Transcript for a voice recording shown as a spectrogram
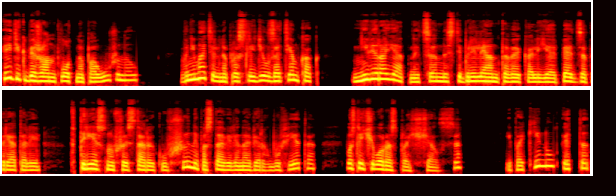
Эдик Бежан плотно поужинал, внимательно проследил за тем, как невероятной ценности бриллиантовое колье опять запрятали в треснувший старый кувшин и поставили наверх буфета, после чего распрощался и покинул этот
